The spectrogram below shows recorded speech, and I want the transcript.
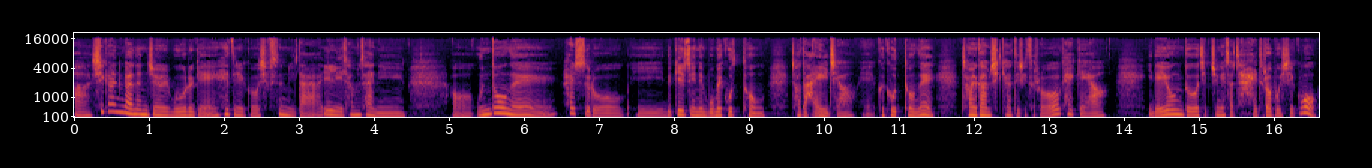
아, 시간 가는 줄 모르게 해드리고 싶습니다. 1234님. 어, 운동을 할수록 이 느낄 수 있는 몸의 고통, 저도 알죠. 예, 그 고통을 절감시켜 드리도록 할게요. 이 내용도 집중해서 잘 들어보시고,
